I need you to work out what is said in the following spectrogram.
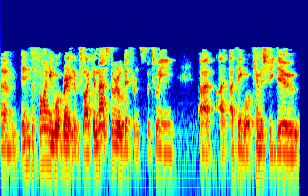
um, in defining what great looks like, and that's the real difference between. Uh, I, I think what chemistry do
